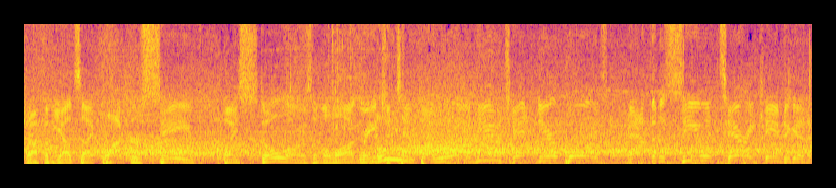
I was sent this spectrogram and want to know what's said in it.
Shot from the outside. Blocker saved by Stolarz in the long range Ooh. attempt by Roy. Huge hit near boards. Athanasiou and Terry came together.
